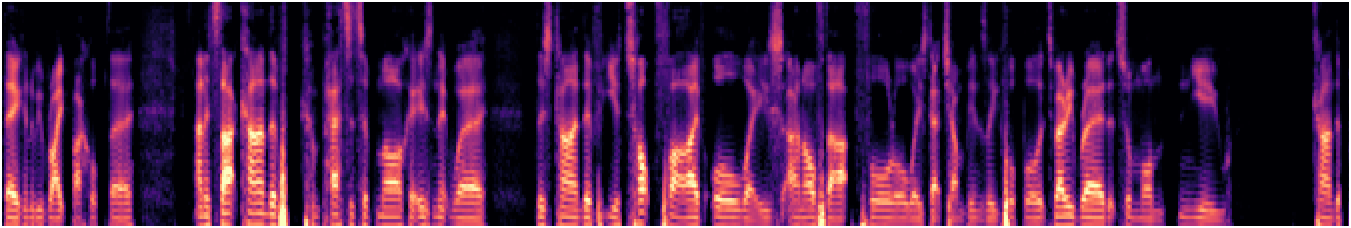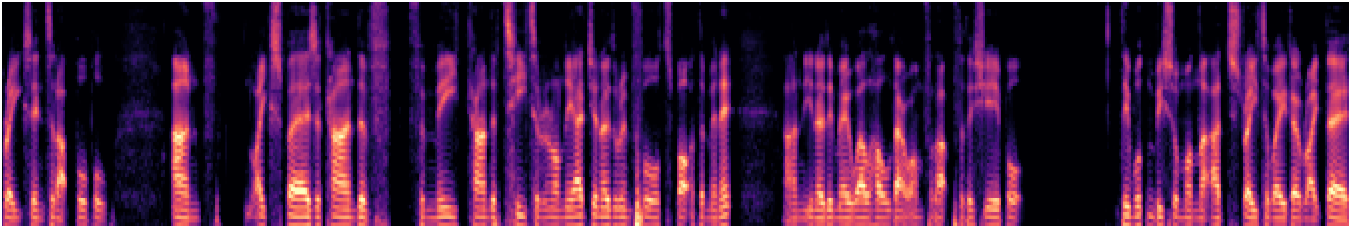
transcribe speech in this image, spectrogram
they're going to be right back up there. And it's that kind of competitive market, isn't it, where there's kind of your top five always, and of that, four always get Champions League football. It's very rare that someone new kind of breaks into that bubble. And like Spurs are kind of, for me, kind of teetering on the edge. I know they're in fourth spot at the minute, and you know they may well hold out on for that for this year, but they wouldn't be someone that I'd straight away go right there.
